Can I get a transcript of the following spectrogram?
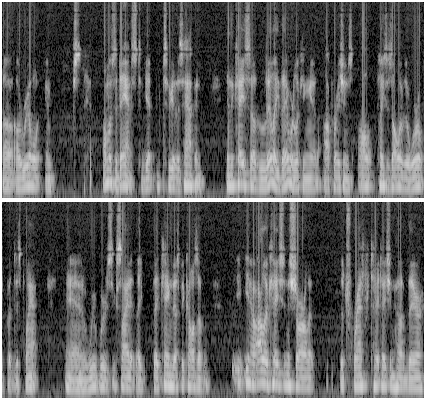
a, a real almost a dance to get to get this happen. In the case of Lilly, they were looking at operations all places all over the world to put this plant, and we were just excited. They they came to us because of you know our location in Charlotte, the transportation hub there,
